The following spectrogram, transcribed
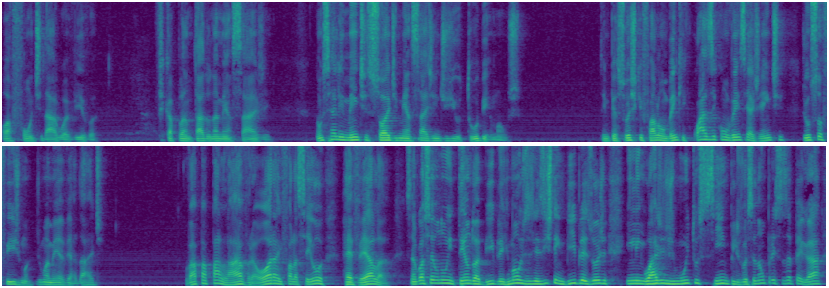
Ó a fonte da água viva. Fica plantado na mensagem. Não se alimente só de mensagem de YouTube, irmãos. Tem pessoas que falam bem que quase convencem a gente de um sofisma, de uma meia-verdade. Vá para a palavra, ora e fala, Senhor, revela. Esse negócio eu não entendo a Bíblia. Irmãos, existem Bíblias hoje em linguagens muito simples. Você não precisa pegar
